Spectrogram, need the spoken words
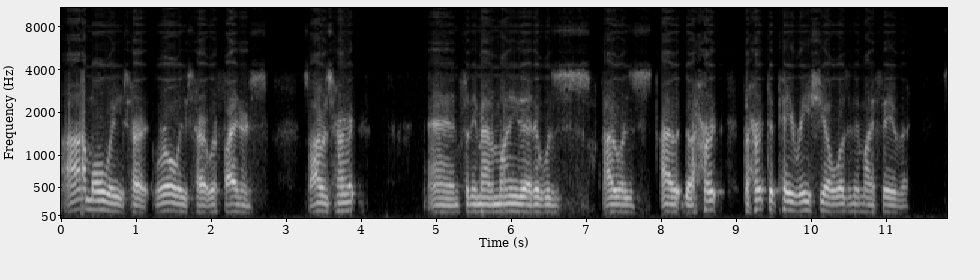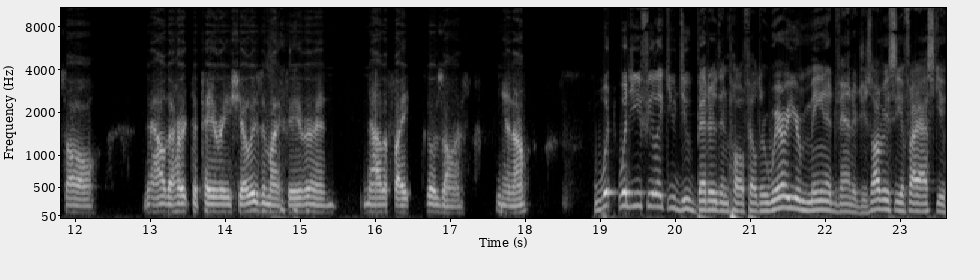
I'm always hurt. We're always hurt. We're fighters. So I was hurt, and for the amount of money that it was, I was. I the hurt. The hurt to pay ratio wasn't in my favor. So now the hurt to pay ratio is in my favor, and now the fight goes on. You know. What what do you feel like you do better than Paul Felder? Where are your main advantages? Obviously, if I ask you,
